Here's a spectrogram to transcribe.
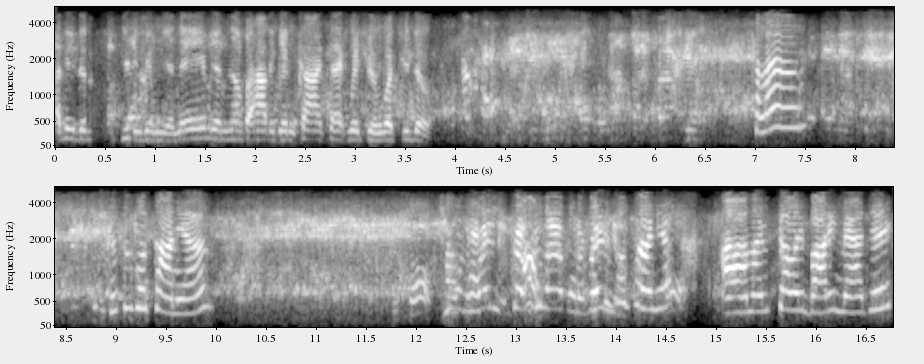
I need to you can give me your name, your number, how to get in contact with you, and what you do. Hello. This is Latanya. You on the radio? You live on the radio. This is Latanya. Um, I'm selling Body Magic.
